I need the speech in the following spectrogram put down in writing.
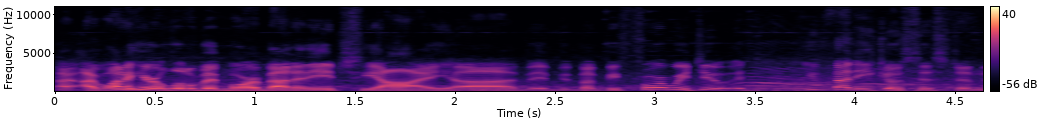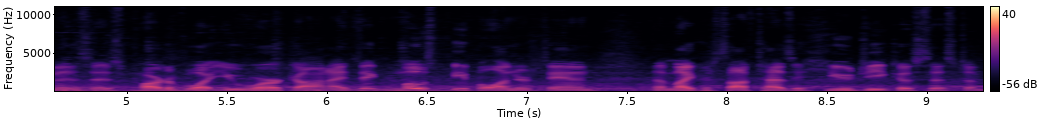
I, I want to hear a little bit more about HCI, uh, but before we do, you've got ecosystem as, as part of what you work on. I think most people understand that Microsoft has a huge ecosystem.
